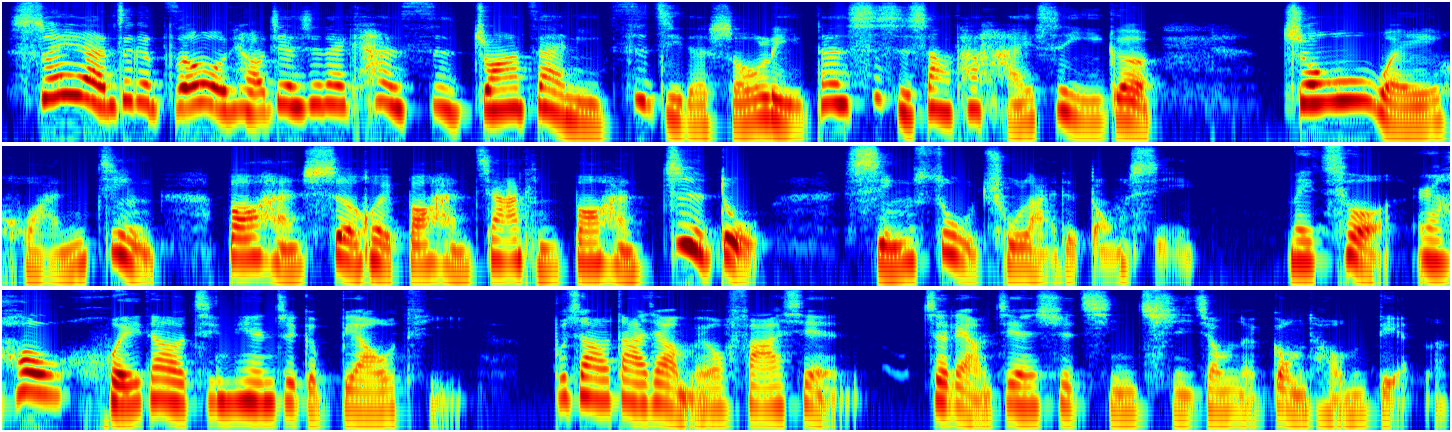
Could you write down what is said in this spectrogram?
虽然这个择偶条件现在看似抓在你自己的手里，但事实上它还是一个周围环境，包含社会、包含家庭、包含制度形塑出来的东西。没错。然后回到今天这个标题。不知道大家有没有发现这两件事情其中的共同点了？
